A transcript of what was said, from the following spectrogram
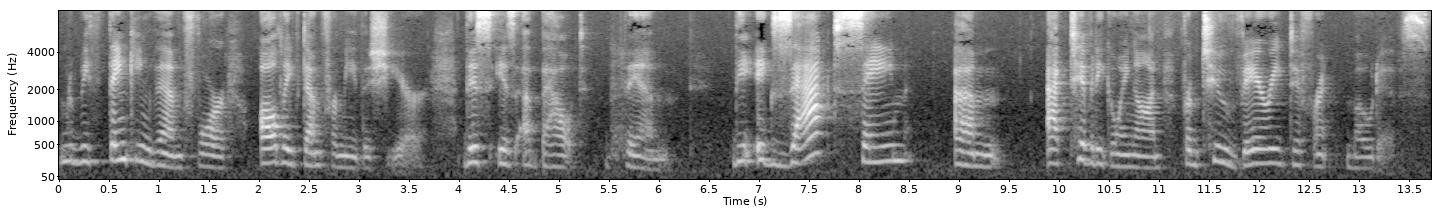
I'm going to be thanking them for all they've done for me this year. This is about them. The exact same um, activity going on from two very different motives.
